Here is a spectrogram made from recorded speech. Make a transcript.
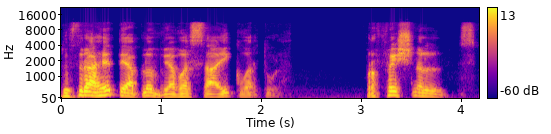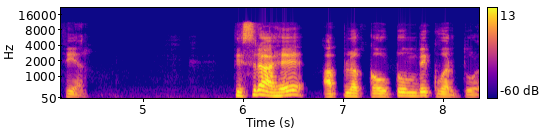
दुसरं आहे ते आपलं व्यावसायिक वर्तुळ प्रोफेशनल स्फिअर तिसरं आहे आपलं कौटुंबिक वर्तुळ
